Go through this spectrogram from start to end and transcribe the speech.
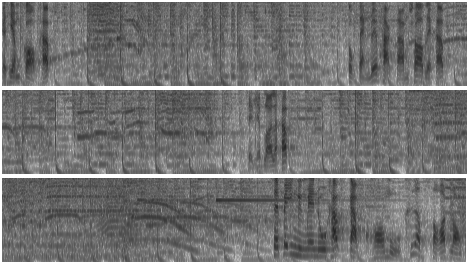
กระเทียมกรอบครับ ตกแต่งด้วยผักตามชอบเลยครับ เสร็จเรียบร้อยแล้วครับ เสร็จไปอีกหนึ่งเมนูครับ กับคอหมูเคลือบซอสลองไป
